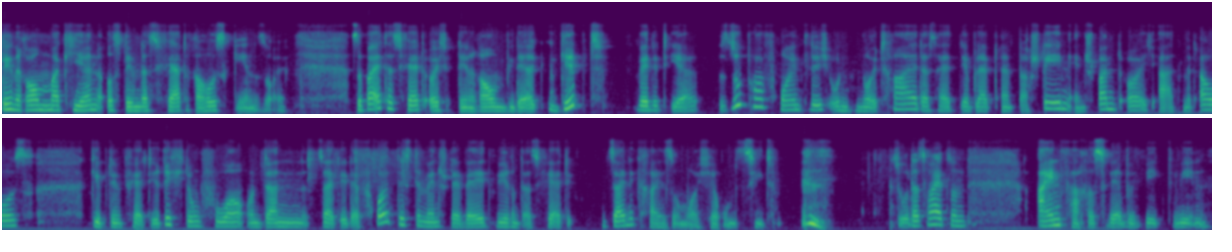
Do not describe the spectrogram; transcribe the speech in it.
den Raum markieren, aus dem das Pferd rausgehen soll. Sobald das Pferd euch den Raum wieder gibt, werdet ihr super freundlich und neutral. Das heißt, ihr bleibt einfach stehen, entspannt euch, atmet aus, gebt dem Pferd die Richtung vor und dann seid ihr der freundlichste Mensch der Welt, während das Pferd seine Kreise um euch herum zieht. So, das war jetzt so 'n einfaches „Wer bewegt wen?“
